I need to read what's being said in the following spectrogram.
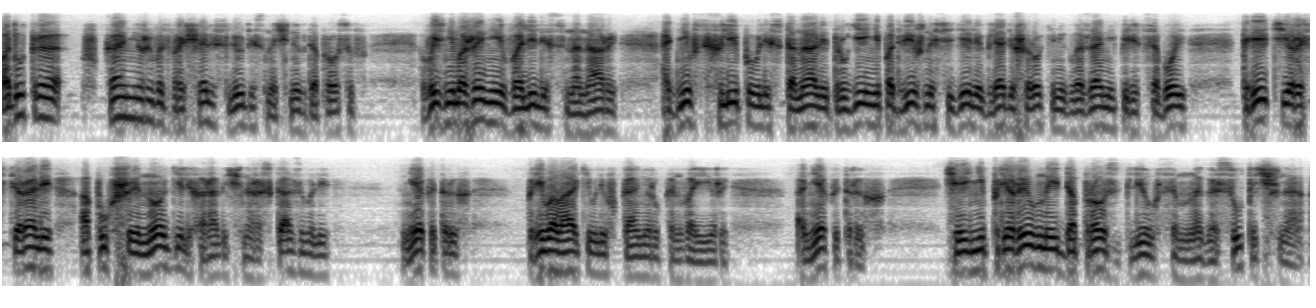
Под утро в камеры возвращались люди с ночных допросов, в изнеможении валились на нары, одни всхлипывали, стонали, другие неподвижно сидели, глядя широкими глазами перед собой, третьи растирали опухшие ноги, лихорадочно рассказывали, некоторых приволакивали в камеру конвоиры, а некоторых чей непрерывный допрос длился многосуточно,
